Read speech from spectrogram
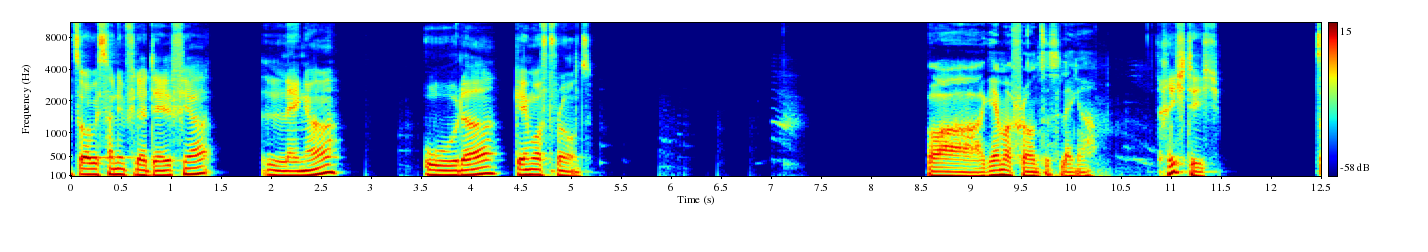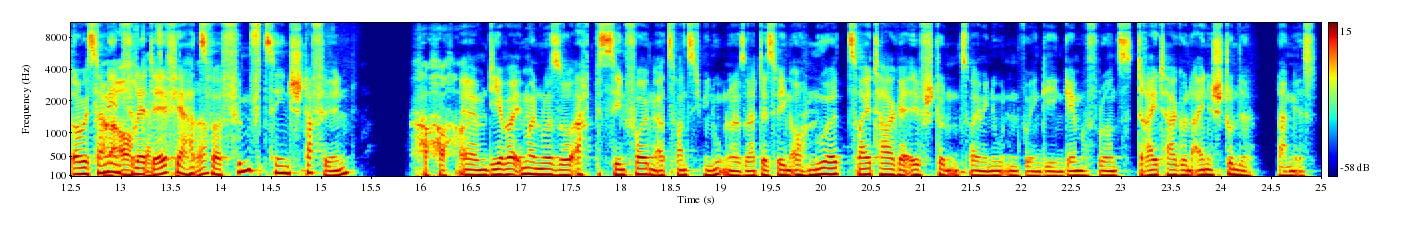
It's Always Sunny in Philadelphia länger oder Game of Thrones? Boah, Game of Thrones ist länger. Richtig. It's Always Sunny in Philadelphia ganz hat knapp, zwar 15 Staffeln, ähm, die aber immer nur so 8 bis 10 Folgen, a 20 Minuten oder so hat. Deswegen auch nur zwei Tage, 11 Stunden, 2 Minuten, wohingegen Game of Thrones drei Tage und eine Stunde lang ist.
